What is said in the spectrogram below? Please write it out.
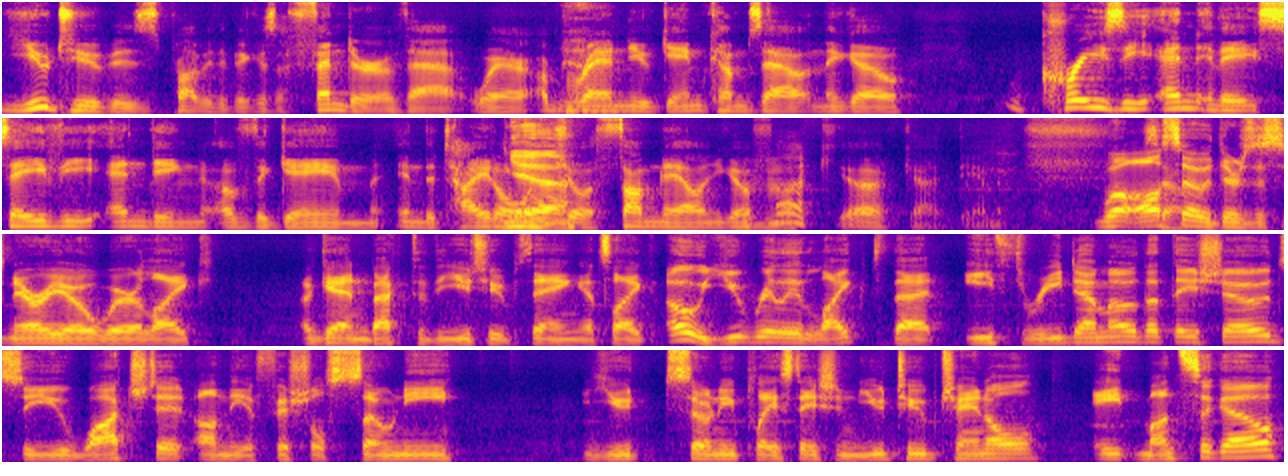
YouTube is probably the biggest offender of that, where a brand new game comes out and they go crazy end. They say the ending of the game in the title Yeah. and show a thumbnail, and you go, Mm-hmm. "Fuck, oh, god damn it!" Well, also, So- there's a scenario where, like, again, back to the YouTube thing, it's like, oh, you really liked that E3 demo that they showed, so you watched it on the official Sony, U- Sony PlayStation YouTube channel eight months ago.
